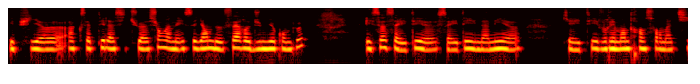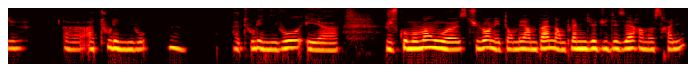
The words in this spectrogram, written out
et puis euh, accepter la situation en essayant de faire du mieux qu'on peut. Et ça, ça a été, euh, ça a été une année euh, qui a été vraiment transformative à tous les niveaux. Mmh. À tous les niveaux. Et jusqu'au moment où, si tu veux, on est tombé en panne en plein milieu du désert en Australie.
